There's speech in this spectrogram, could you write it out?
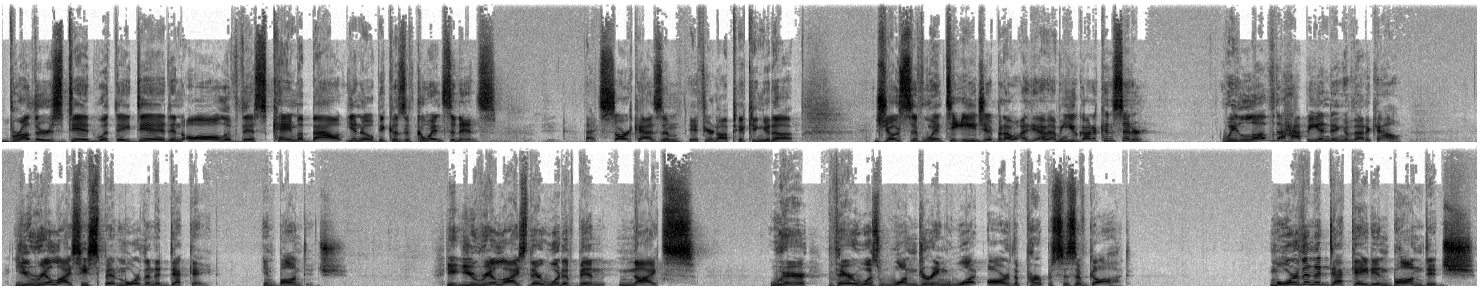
brothers did what they did, and all of this came about, you know, because of coincidence. That's sarcasm if you're not picking it up. Joseph went to Egypt, but I, I mean, you got to consider. We love the happy ending of that account. You realize he spent more than a decade in bondage. You, you realize there would have been nights where there was wondering what are the purposes of God. More than a decade in bondage,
